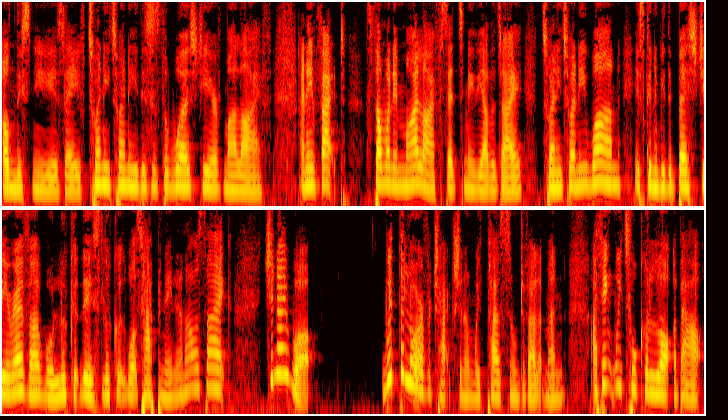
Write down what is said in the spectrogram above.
on this New Year's Eve. 2020, this is the worst year of my life. And in fact, someone in my life said to me the other day, 2021 is going to be the best year ever. Well, look at this, look at what's happening. And I was like, do you know what? With the law of attraction and with personal development, I think we talk a lot about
